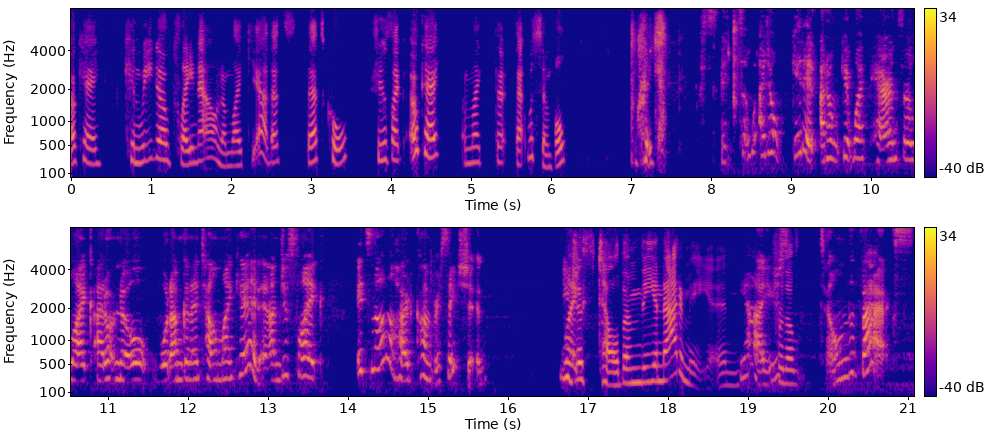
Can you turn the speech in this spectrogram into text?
okay can we go play now? And i'm like yeah that's that's cool. She was like okay. I'm like that that was simple. Like it's so I don't get it. I don't get why parents are like, I don't know what I'm gonna tell my kid, and I'm just like, it's not a hard conversation. You Like- just tell them the anatomy and Yeah, you for just the tell them the facts.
